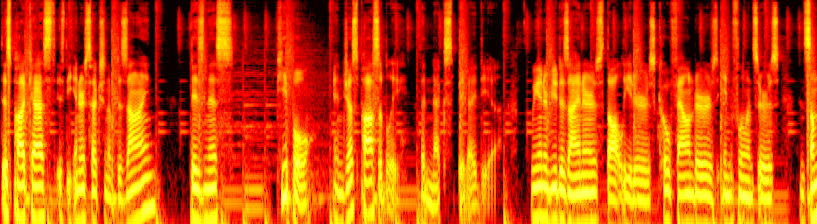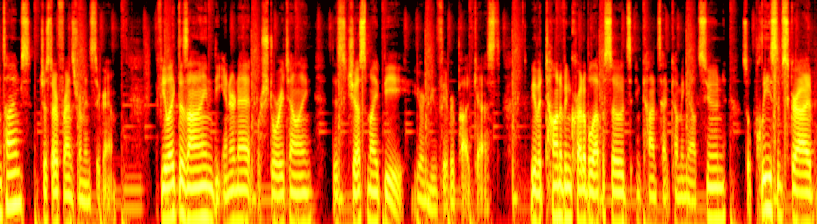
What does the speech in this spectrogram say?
This podcast is the intersection of design, business, people, and just possibly the next big idea. We interview designers, thought leaders, co founders, influencers, and sometimes just our friends from Instagram. If you like design, the internet, or storytelling, this just might be your new favorite podcast. We have a ton of incredible episodes and content coming out soon, so please subscribe.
